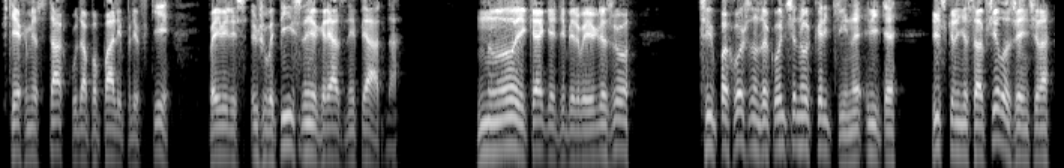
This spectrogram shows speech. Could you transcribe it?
В тех местах, куда попали плевки, появились живописные грязные пятна. — Ну и как я теперь выгляжу? — Ты похож на законченного кретина, Витя, — искренне сообщила женщина. —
